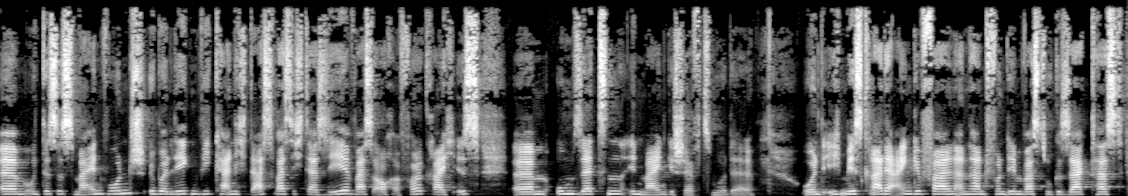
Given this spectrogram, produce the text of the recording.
ähm, und das ist mein Wunsch, überlegen, wie kann ich das, was ich da sehe, was auch erfolgreich ist, ähm, umsetzen in mein Geschäftsmodell. Und ich, mir ist gerade eingefallen anhand von dem, was du gesagt hast,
